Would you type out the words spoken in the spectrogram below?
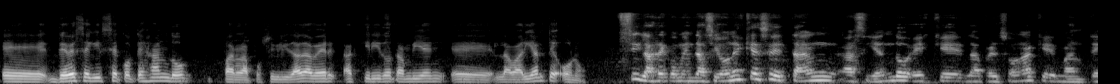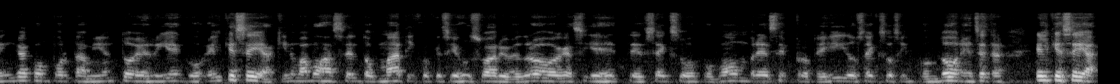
eh, debe seguirse cotejando para la posibilidad de haber adquirido también eh, la variante o no. Sí, las recomendaciones que se están haciendo es que la persona que mantenga comportamiento de riesgo, el que sea, aquí no vamos a ser dogmáticos que si es usuario de drogas, si es este sexo con hombres, es protegido, sexo sin condones, etcétera, el que sea,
